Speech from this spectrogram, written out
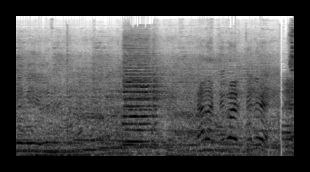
Yürü yürü yürü. Yara, yürü, yürü.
